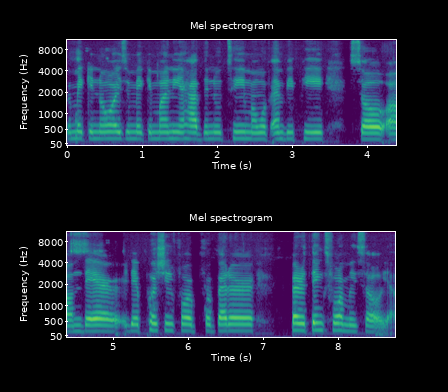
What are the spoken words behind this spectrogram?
we're making noise, we're making money. I have the new team. I'm with MVP, so um, they're they're pushing for for better better things for me. So yeah.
